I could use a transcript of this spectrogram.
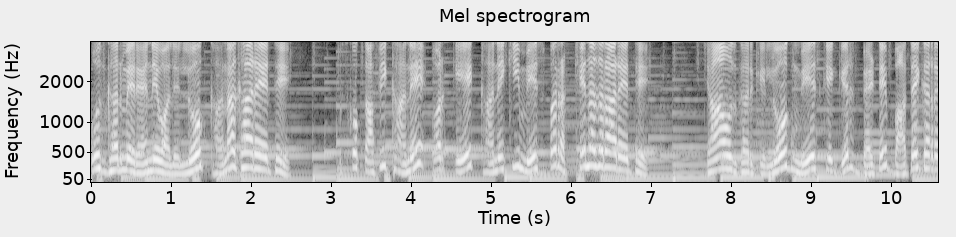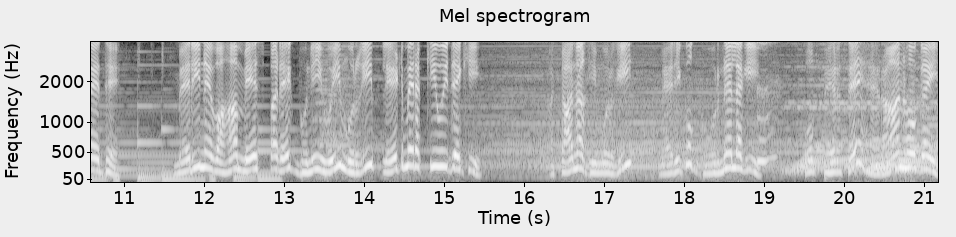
اس گھر میں رہنے والے لوگ کھانا کھا رہے تھے۔ اس کو کافی کھانے اور کیک کھانے کی میز پر رکھے نظر آ رہے تھے۔ جہاں اس گھر کے لوگ میز کے گرد بیٹھے باتیں کر رہے تھے۔ میری نے وہاں میز پر ایک بھنی ہوئی مرغی پلیٹ میں رکھی ہوئی دیکھی۔ اچانک ہی مرغی میری کو گھورنے لگی۔ وہ پھر سے حیران ہو گئی۔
